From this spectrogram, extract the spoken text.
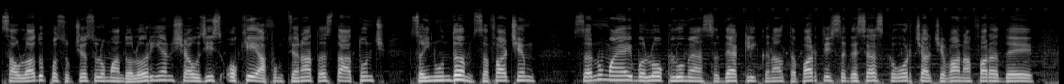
s-au luat după succesul lui Mandalorian și au zis ok, a funcționat ăsta, atunci să inundăm, să facem să nu mai aibă loc lumea să dea click în altă parte și să găsească orice altceva în afară de uh,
